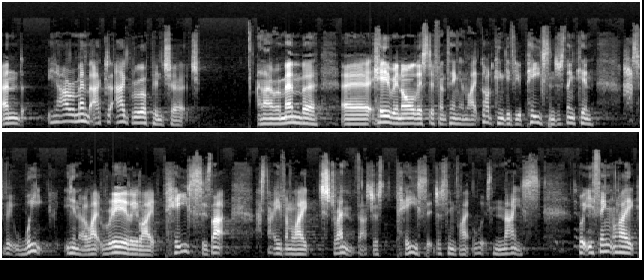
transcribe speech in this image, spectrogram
And, you know, I remember, I, I grew up in church. And I remember uh, hearing all this different thing and like, God can give you peace. And just thinking, that's a bit weak, you know, like really like peace. Is that, that's not even like strength. That's just peace. It just seems like, oh, it's nice. But you think like,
